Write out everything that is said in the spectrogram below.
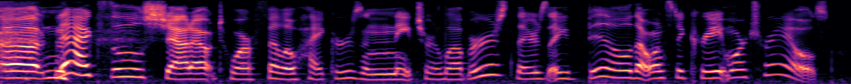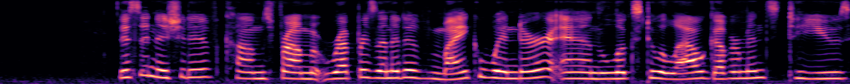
uh, next, a little shout out to our fellow hikers and nature lovers. There's a bill that wants to create more trails. This initiative comes from Representative Mike Winder and looks to allow governments to use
